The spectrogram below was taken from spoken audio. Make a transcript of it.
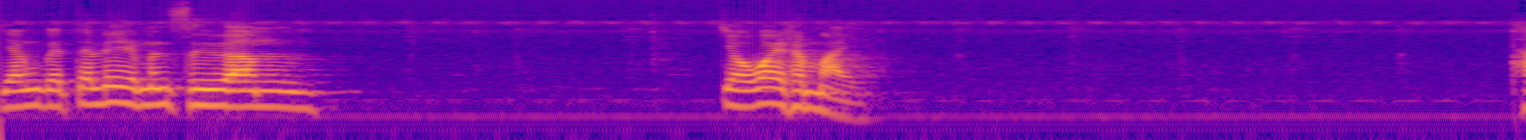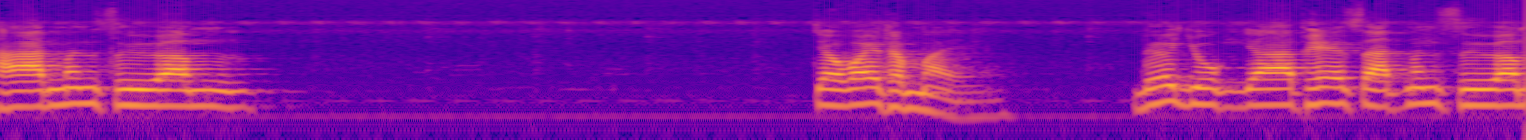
อย่างแบตเตอรี่มันเสื่อมจะไว้ทำไมทานมันเสื่อม จะไว้ทำไมหรือยุกยาเพสัตมันเสื่อม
